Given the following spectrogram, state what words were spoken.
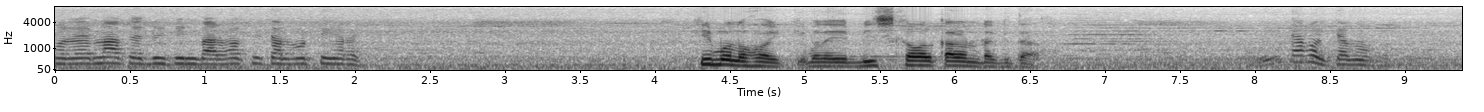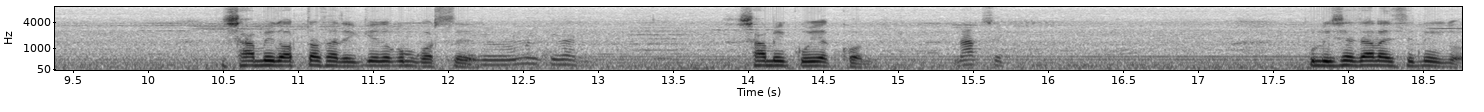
করে মাসে দুই তিনবার হসপিটাল ভর্তি করে। কি মনে হয় মানে বিষ খাওয়ার কারণটা কি তা? কইতাম স্বামীর অত্যাচারে কীরকম করছে? স্বামী কই এখন? বাক্সে পুলিশে জানাইছে নি গো?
